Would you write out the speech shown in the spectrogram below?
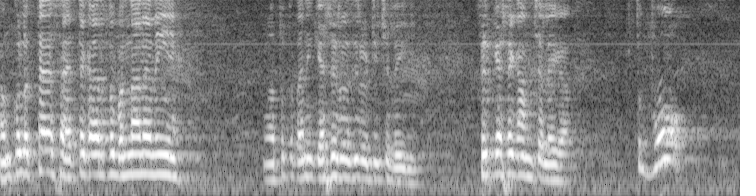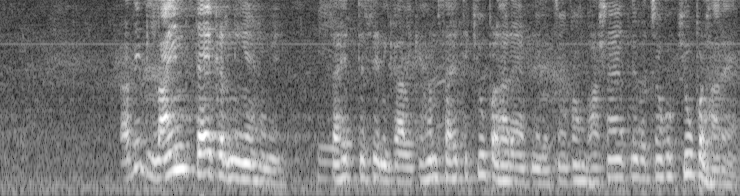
हमको लगता है साहित्यकार तो बनना नहीं है। वहाँ तो पता नहीं कैसे रोजी रोटी चलेगी फिर कैसे काम चलेगा। तो वो अभी लाइन तय करनी है हमें साहित्य से निकाल के हम साहित्य क्यों पढ़ा रहे हैं अपने बच्चों को हम भाषाएँ अपने बच्चों को क्यों पढ़ा रहे हैं?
